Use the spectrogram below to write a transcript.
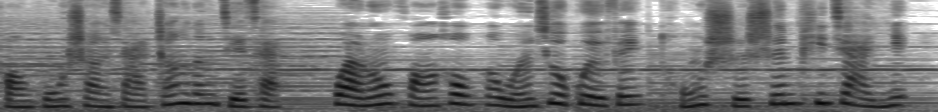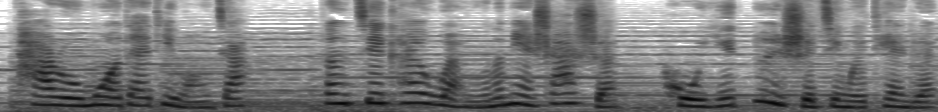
皇宫上下张灯结彩，婉容皇后和文秀贵妃同时身披嫁衣，踏入末代帝王家。当揭开婉容的面纱时，溥仪顿时惊为天人，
